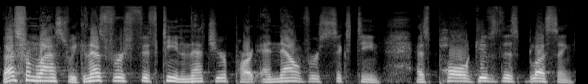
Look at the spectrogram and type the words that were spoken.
That's from last week, and that's verse 15, and that's your part. And now, verse 16, as Paul gives this blessing.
